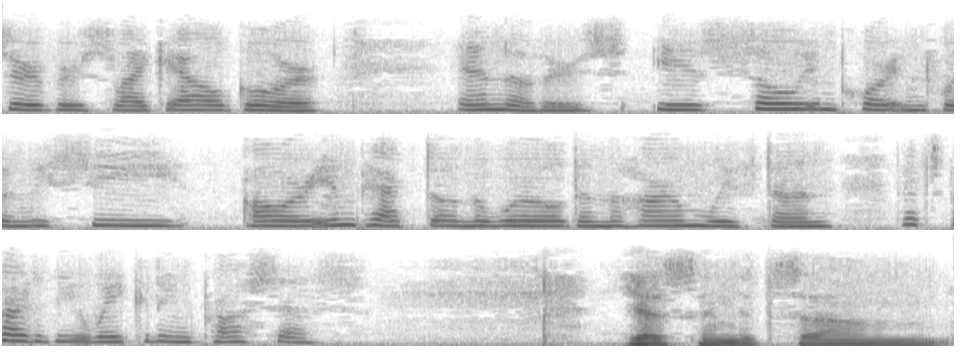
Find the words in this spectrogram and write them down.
servers like Al Gore and others is so important when we see our impact on the world and the harm we've done. That's part of the awakening process. Yes, and it's um,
